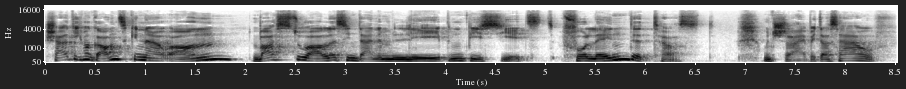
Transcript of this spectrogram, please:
Schau dich mal ganz genau an, was du alles in deinem Leben bis jetzt vollendet hast und schreibe das auf.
